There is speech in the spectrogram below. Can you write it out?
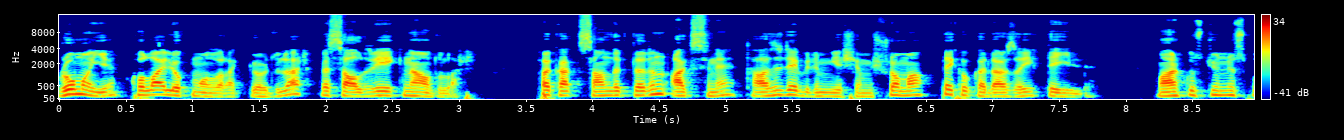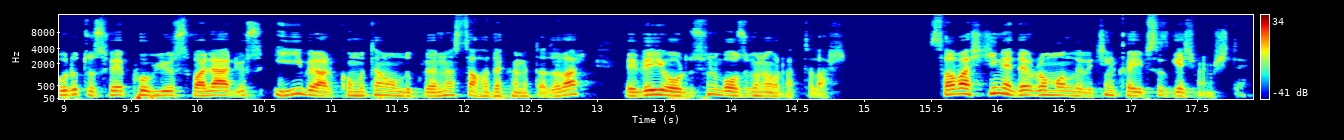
Roma'yı kolay lokma olarak gördüler ve saldırıya ikna oldular. Fakat sandıkların aksine taze devrim yaşamış Roma pek o kadar zayıf değildi. Marcus Junius Brutus ve Publius Valerius iyi birer komutan olduklarını sahada kanıtladılar ve Veii ordusunu bozguna uğrattılar. Savaş yine de Romalılar için kayıpsız geçmemişti.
